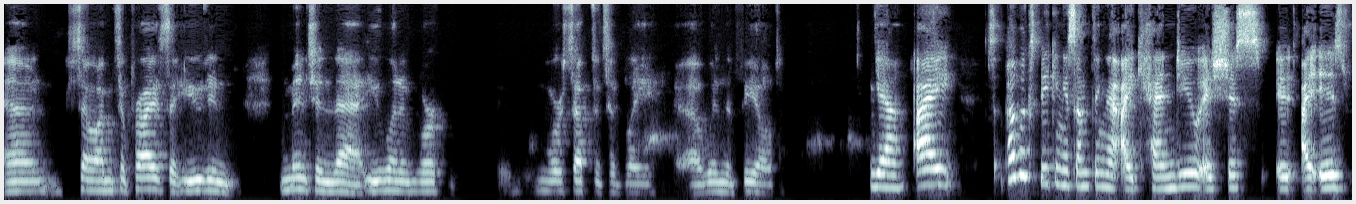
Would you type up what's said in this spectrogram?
And so I'm surprised that you didn't mention that. You want to work more substantively uh, win the field. Yeah, I public speaking is something that I can do. It's just it, it is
